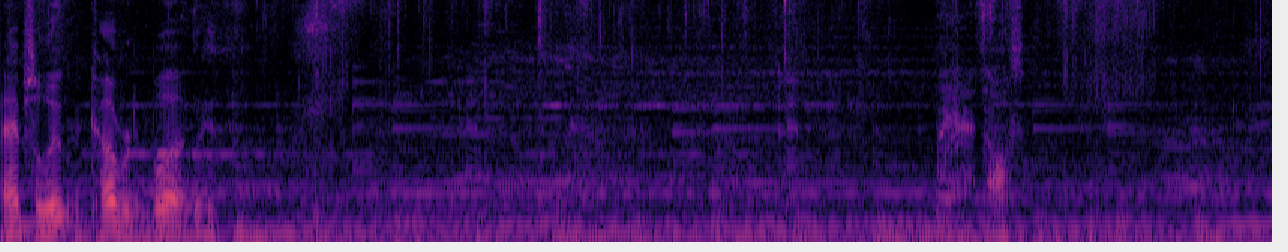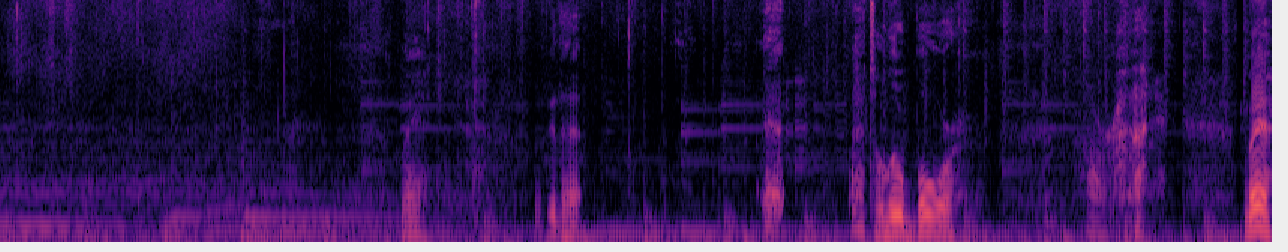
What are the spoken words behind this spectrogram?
Absolutely covered in blood. Look at that. Man, that's awesome. Man, look at that. That's a little boar. All right. Man,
